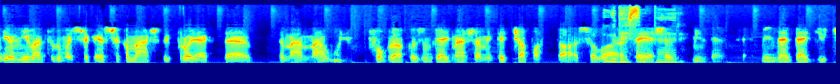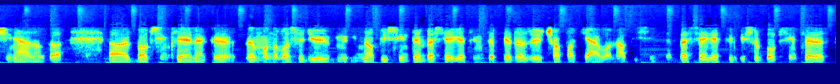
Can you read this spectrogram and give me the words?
jó, nyilván tudom, hogy csak, ez csak a második projekt, de de már, már úgy foglalkozunk egymással, mint egy csapattal, szóval Ú, teljesen mindent, mindent együtt csinálunk a, a Bob Sinclairnek. Nem mondom azt, hogy ő napi szinten beszélgetünk, de például az ő csapatjával napi szinten beszélgetünk, és a Bob Sinclair ezt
